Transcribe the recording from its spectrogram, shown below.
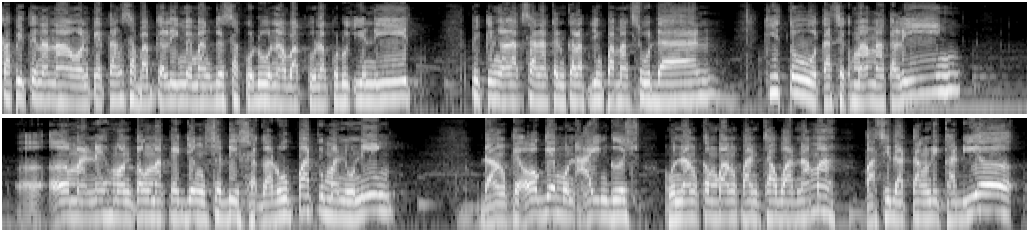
Tapi tina naon ketang sabab keling memang gesa kuduna waktu na kudu ini pikir ngalaksanakan kerap jeng pamaksudan. Gitu tasik mama keling. Uh, uh, maneh montong make jeng sedih sagarupa rupa nuning. dan mun aing geus menang kembang pancawarna mah pasti datang di Kadie.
